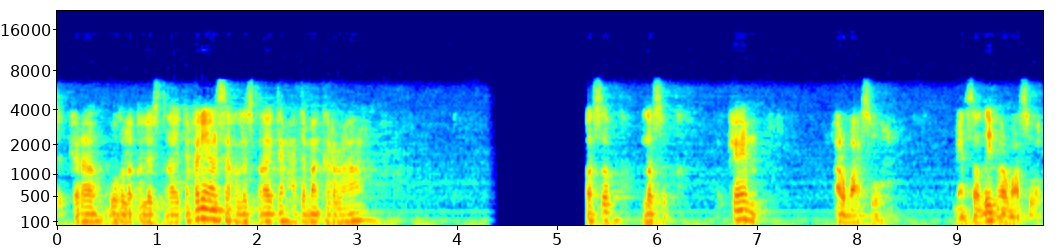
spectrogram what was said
سكرها واغلق ال list item خلينا أنسخ ال list item حتى ما نكررها لصق لصق. okay. أربع صور. يعني سأضيف أربع صور.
